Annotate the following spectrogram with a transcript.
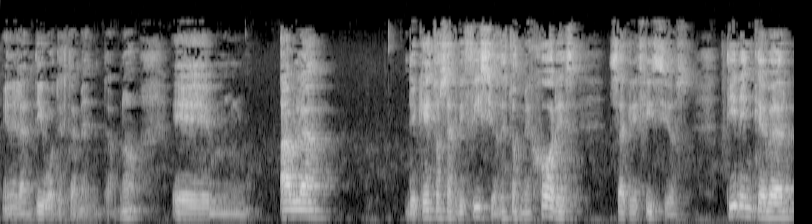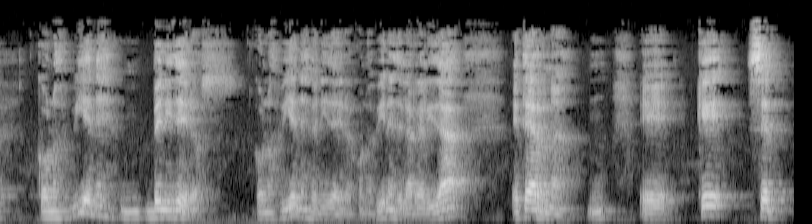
en el Antiguo Testamento. ¿no? Eh, habla de que estos sacrificios, de estos mejores sacrificios, tienen que ver con los bienes venideros, con los bienes venideros, con los bienes de la realidad eterna, eh, que, se,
